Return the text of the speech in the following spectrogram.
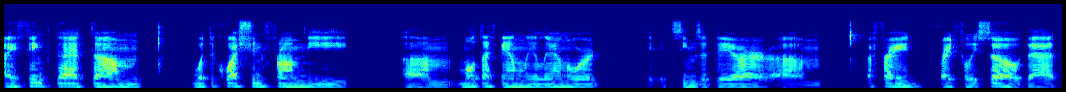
I think that um, what the question from the um, multifamily landlord, it, it seems that they are um, afraid, rightfully so, that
